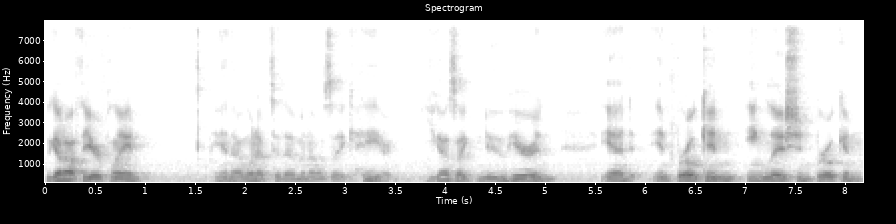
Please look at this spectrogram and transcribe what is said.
we got off the airplane, and I went up to them and I was like, hey, are you guys like new here? And and in broken English and broken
